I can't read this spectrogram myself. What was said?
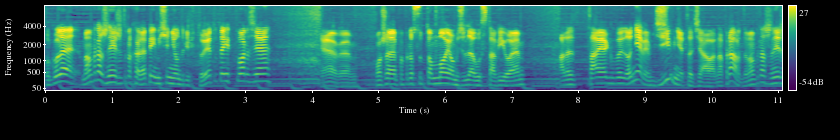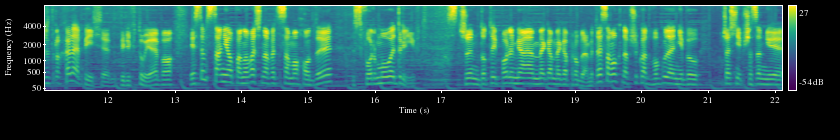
W ogóle mam wrażenie, że trochę lepiej mi się nią driftuje tutaj w porcie. Nie wiem. Może po prostu tą moją źle ustawiłem. Ale ta jakby, no nie wiem, dziwnie to działa, naprawdę. Mam wrażenie, że trochę lepiej się driftuje, bo jestem w stanie opanować nawet samochody z formuły drift z czym do tej pory miałem mega, mega problemy. Ten samochód na przykład w ogóle nie był wcześniej przeze mnie e,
